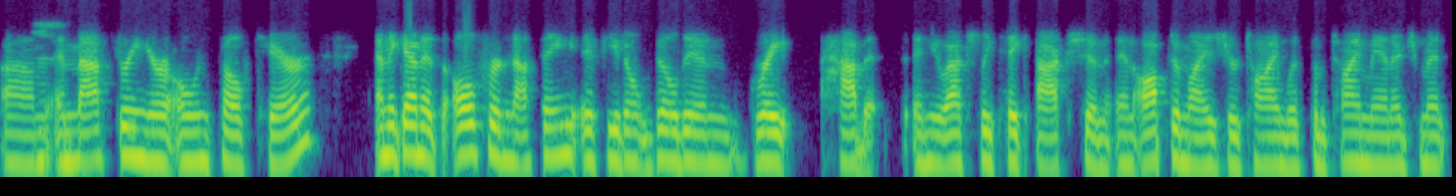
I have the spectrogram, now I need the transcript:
um, and mastering your own self care. And again, it's all for nothing if you don't build in great habits and you actually take action and optimize your time with some time management,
